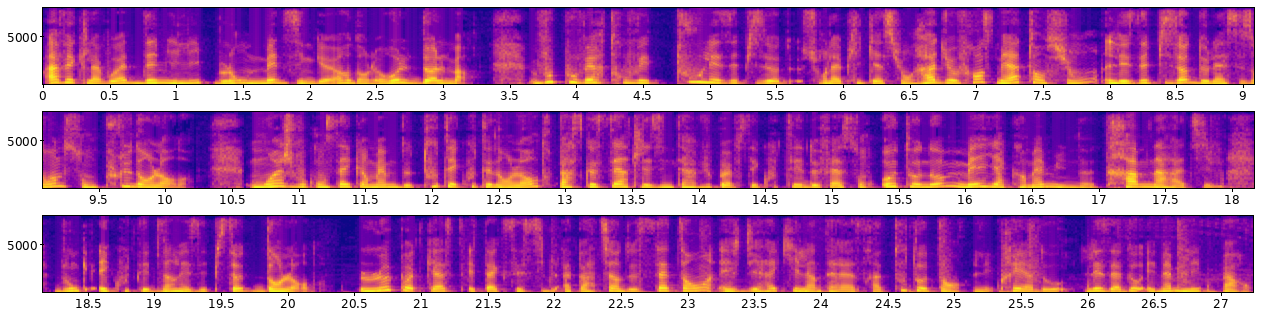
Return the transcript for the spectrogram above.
avec la voix d'Emilie Blond-Metzinger dans le rôle d'Olma. Vous pouvez retrouver tous les épisodes sur l'application Radio France mais attention, les épisodes de la saison 1 sont plus dans l'ordre. Moi, je vous conseille quand même de tout écouter dans l'ordre parce que certes, les interviews peuvent s'écouter de façon autonome, mais il y a quand même une trame narrative, donc écoutez bien les épisodes dans l'ordre. Le podcast est accessible à partir de 7 ans et je dirais qu'il intéressera tout autant les préados, les ados et même les parents.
